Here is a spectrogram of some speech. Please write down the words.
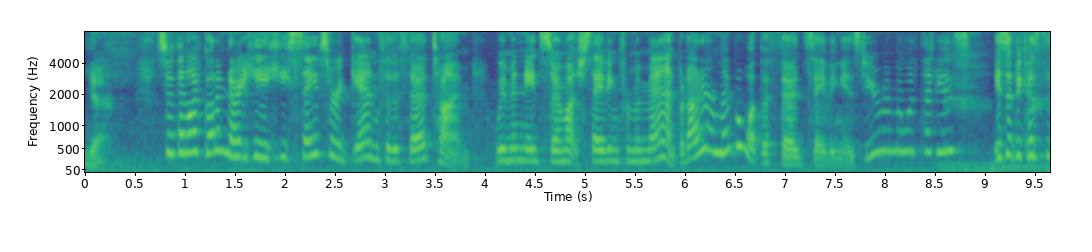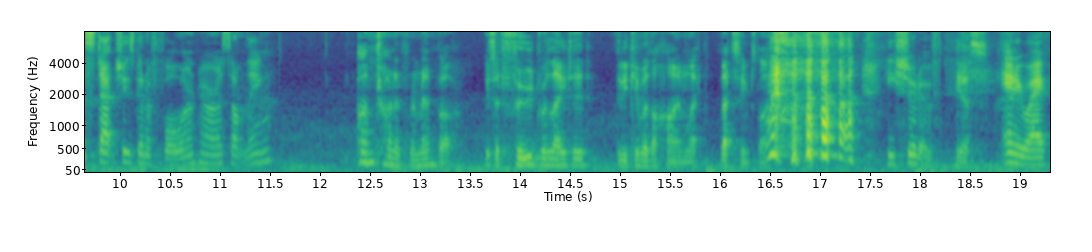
Yeah. So then I've got a note here. He saves her again for the third time. Women need so much saving from a man, but I don't remember what the third saving is. Do you remember what that is? Is it because the statue's going to fall on her or something? I'm trying to remember. Is it food related? Did he give her the Heimlich? That seems like He should have. yes. Anyway,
